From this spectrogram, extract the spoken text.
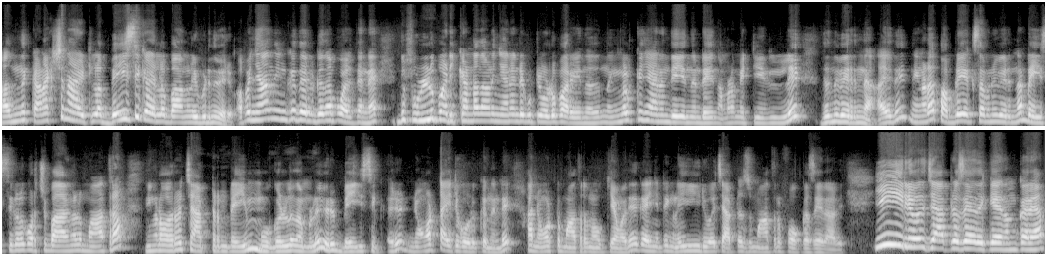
അന്ന് കണക്ഷൻ ആയിട്ടുള്ള ബേസിക് ആയിട്ടുള്ള ഭാഗങ്ങൾ ഇവിടുന്ന് വരും. അപ്പോൾ ഞാൻ നിങ്ങൾക്ക് നൽകുന്ന പോലെ തന്നെ ഇത് ഫുള്ള് പഠിക്കേണ്ടതാണ് ഞാൻ എന്റെ കുട്ടിയോട് പറയുന്നത്. നിങ്ങൾക്ക് ഞാൻ എന്ത് ചെയ്യുന്നുണ്ട്? നമ്മുടെ മെറ്റീരിയലിൽ ഇതെന്ന് വരുന്ന അതായത് നിങ്ങളുടെ പബ്ലിക് എക്സാമിന് വരുന്ന ബേസുകൾ കുറച്ച് ഭാഗങ്ങൾ മാത്രം നിങ്ങൾ ഓരോ ചാപ്റ്ററിന്റെയും മുകളിൽ നമ്മൾ ഒരു ബേസിക് ഒരു നോട്ടായിട്ട് കൊടുക്കുന്നുണ്ട്. ആ നോട്ട് മാത്രം നോക്കിയാൽ മതി. കഴിഞ്ഞിട്ട് നിങ്ങൾ ഈ ഇരുപത് ചാപ്റ്റേഴ്സ് മാത്രം ഫോക്കസ് ചെയ്താൽ മതി. ഈ ഇരുപത് ചാപ്റ്റേഴ്സ് ഏതൊക്കെയാണ് നമുക്കറിയാം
